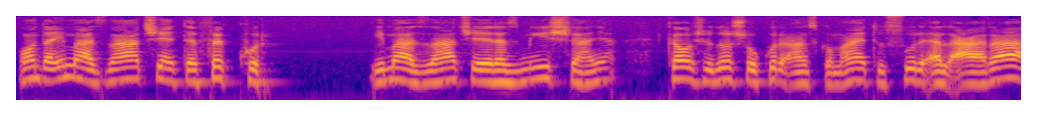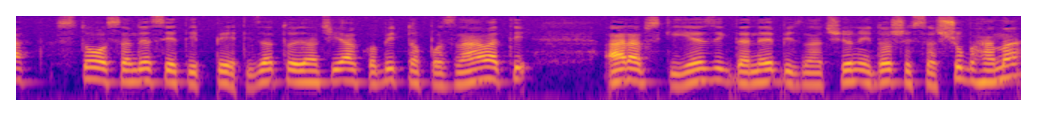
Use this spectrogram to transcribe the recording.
onda ima značenje tefekur, ima značenje razmišljanja, kao što je došlo u kuranskom ajetu suri Al-Araf 185. Zato je znači jako bitno poznavati arapski jezik da ne bi znači oni došli sa šubhama,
